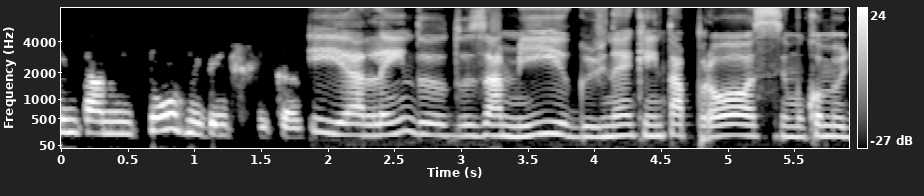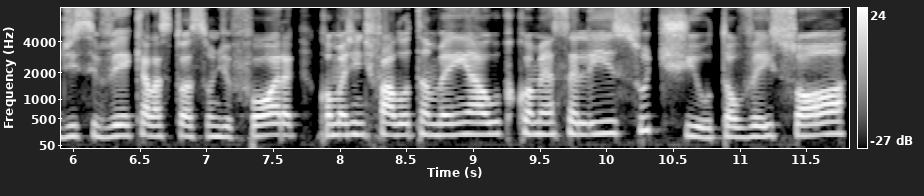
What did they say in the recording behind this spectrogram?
quem está no entorno identifica. E além do, dos amigos, né, quem está próximo, como eu disse, ver aquela situação de fora, como a gente falou também, é algo que começa ali sutil, talvez só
